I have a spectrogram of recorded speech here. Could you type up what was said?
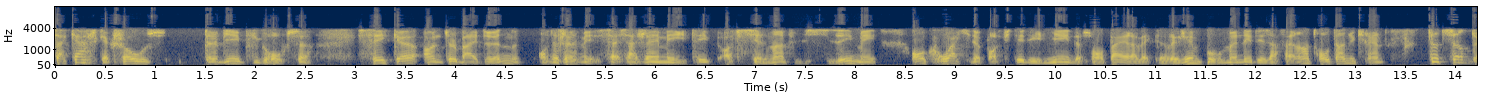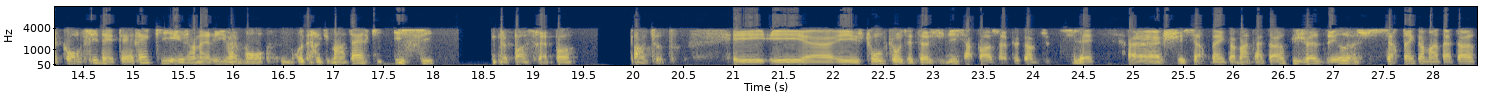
ça cache quelque chose de bien plus gros que ça. C'est que Hunter Biden, on n'a jamais, ça n'a jamais été officiellement publicisé, mais on croit qu'il a profité des liens de son père avec le régime pour mener des affaires, entre autres en Ukraine. Toutes sortes de conflits d'intérêts qui, et j'en arrive à mon, argumentaire, qui ici ne passerait pas en tout. Et, et, euh, et je trouve qu'aux États-Unis, ça passe un peu comme du petit lait euh, chez certains commentateurs. Puis je vais le dire, là, certains commentateurs,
